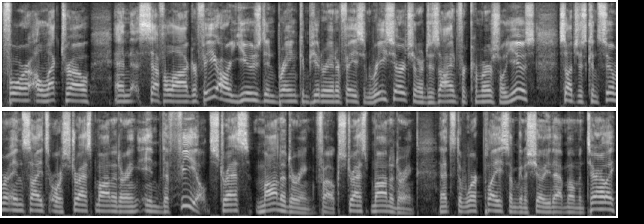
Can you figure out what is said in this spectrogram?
for electroencephalography are used in brain computer interface and research and are designed for commercial use, such as consumer insights or stress monitoring in the field. Stress monitoring, folks, stress monitoring. That's the workplace. I'm going to show you that momentarily.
